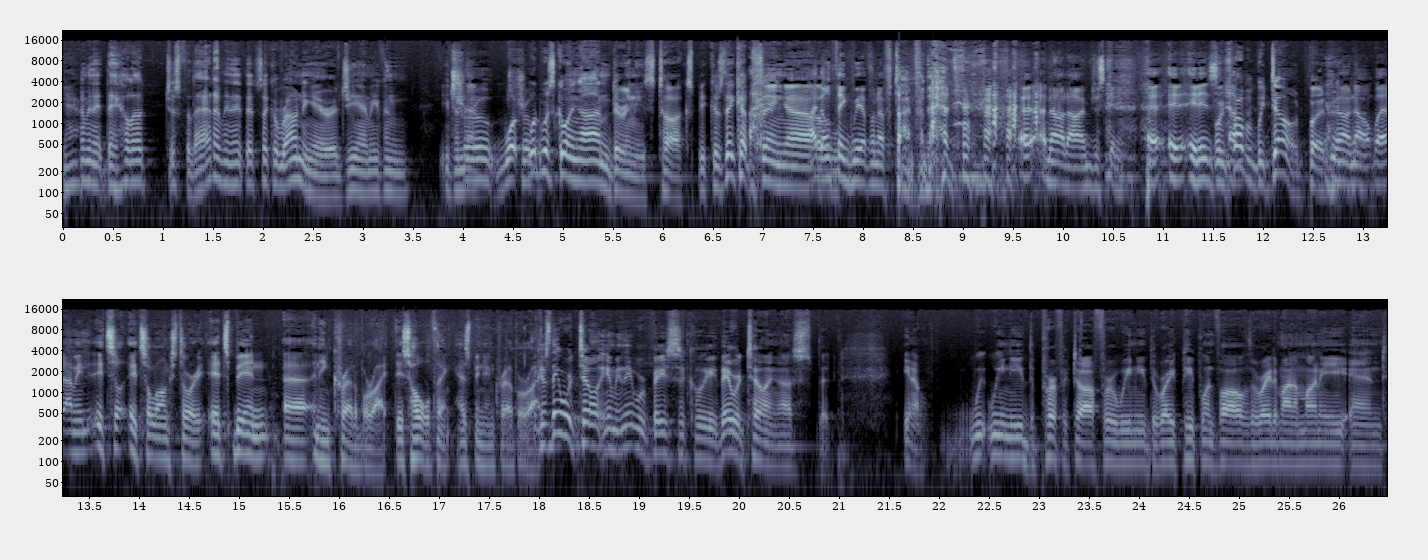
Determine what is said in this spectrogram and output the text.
Yeah. I mean, they, they, held out just for that. I mean, that's like a rounding error. GM even. Even true, then. What, true. what was going on during these talks? Because they kept saying. Uh, I don't think we have enough time for that. uh, no, no, I'm just kidding. Uh, it, it is. We um, probably don't, but no, no. But I mean, it's a, it's a long story. It's been uh, an incredible ride. This whole thing has been incredible ride. Because they were telling. I mean, they were basically they were telling us that, you know, we, we need the perfect offer. We need the right people involved, the right amount of money, and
